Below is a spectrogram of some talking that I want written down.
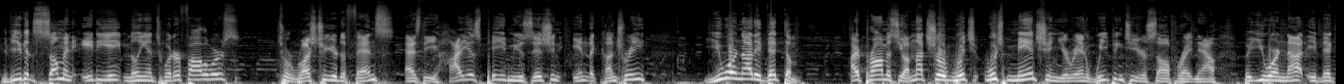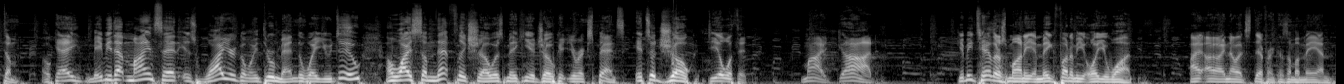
If you can summon 88 million Twitter followers to rush to your defense as the highest paid musician in the country, You are not a victim. I promise you. I'm not sure which which mansion you're in weeping to yourself right now, but you are not a victim. Okay? Maybe that mindset is why you're going through men the way you do and why some Netflix show is making a joke at your expense. It's a joke. Deal with it. My God. Give me Taylor's money and make fun of me all you want. I, I know it's different because I'm a man.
